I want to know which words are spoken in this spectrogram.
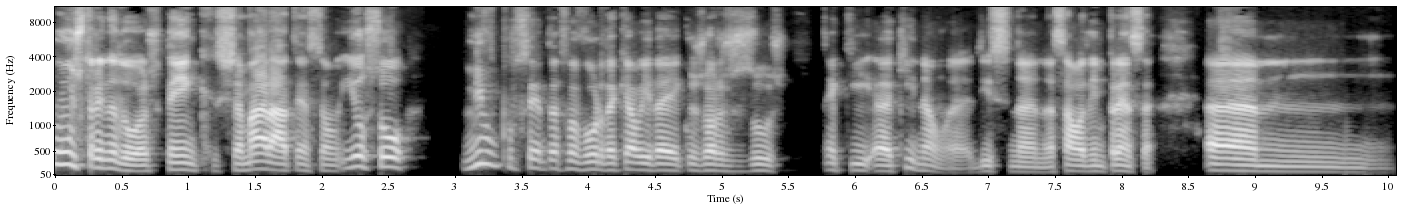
os treinadores, têm que chamar a atenção, e eu sou mil por cento a favor daquela ideia que o Jorge Jesus, aqui, aqui não, uh, disse na, na, sala de imprensa, um,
